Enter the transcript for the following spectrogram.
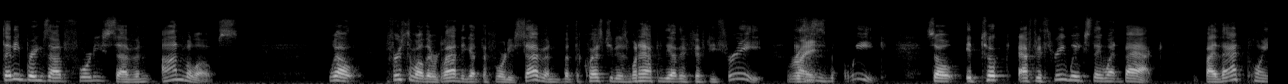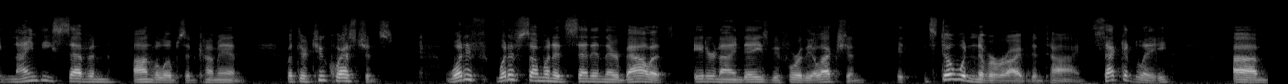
Then he brings out 47 envelopes. Well, first of all, they were glad to get the 47, but the question is, what happened to the other 53? Right. This has been a week. So it took, after three weeks, they went back. By that point, 97 envelopes had come in. But there are two questions. What if what if someone had sent in their ballot eight or nine days before the election? It, it still wouldn't have arrived in time. Secondly, um,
